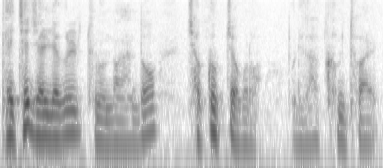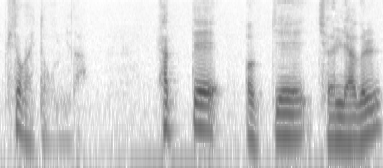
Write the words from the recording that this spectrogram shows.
대체 전력을 두는 방안도 적극적으로 우리가 검토할 필요가 있다고 봅니다. 확대 억제 전략을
